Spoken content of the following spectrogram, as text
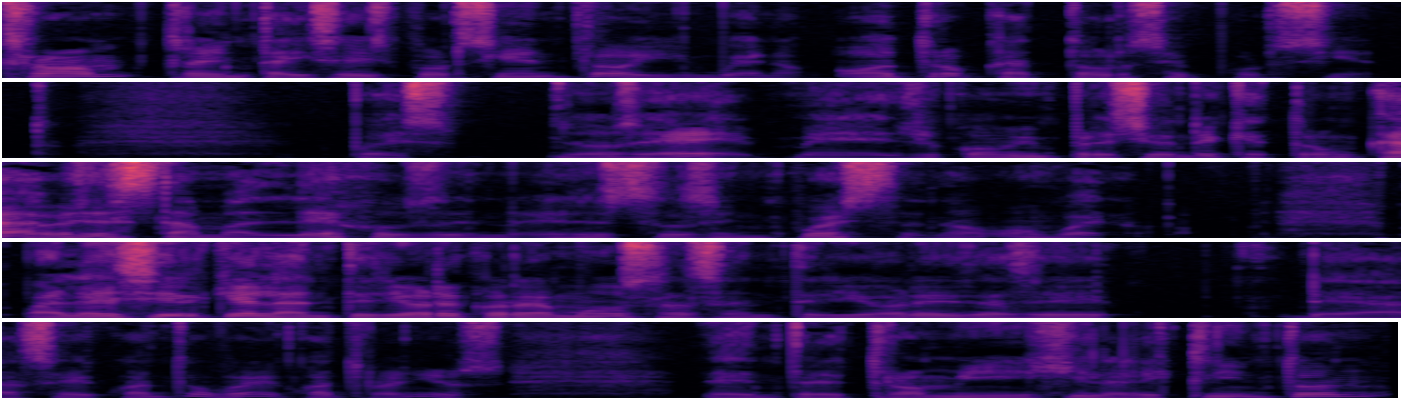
Trump 36% y bueno, otro 14%. Pues no sé, me dio como impresión de que Trump cada vez está más lejos en, estas encuestas, ¿no? Bueno, vale decir que la anterior, recordemos las anteriores de hace, de hace ¿cuánto fue? Cuatro años, entre Trump y Hillary Clinton,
